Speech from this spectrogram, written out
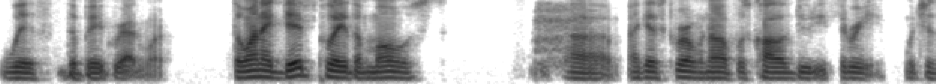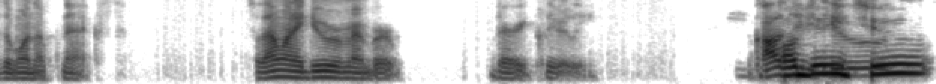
with the big red one. The one I did play the most, uh, I guess growing up, was Call of Duty 3, which is the one up next. So that one I do remember very clearly. Call Call of Duty, Duty 2, 2,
